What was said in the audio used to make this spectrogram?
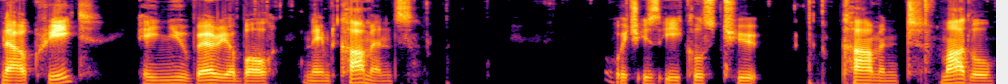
Now create a new variable named comments, which is equals to comment model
